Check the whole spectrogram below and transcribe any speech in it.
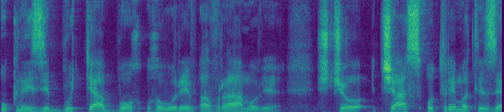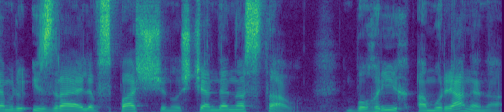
у книзі буття Бог говорив Авраамові, що час отримати землю Ізраїля в спадщину ще не настав, бо гріх Амурянина,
